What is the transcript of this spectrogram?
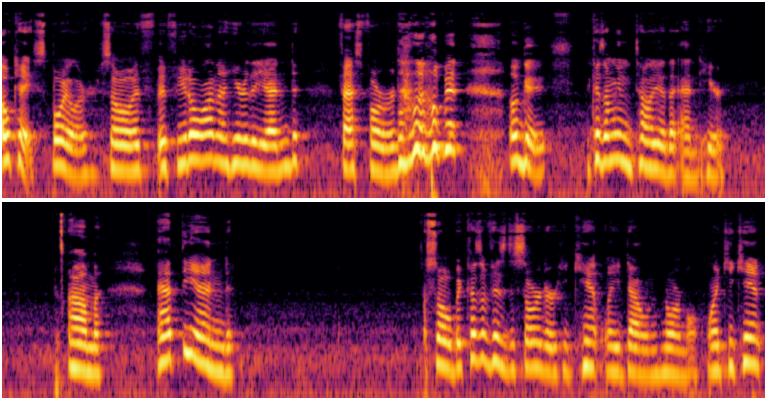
okay, spoiler. So if if you don't want to hear the end, fast forward a little bit. Okay, because I'm going to tell you the end here. Um at the end, so because of his disorder, he can't lay down normal. Like he can't.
